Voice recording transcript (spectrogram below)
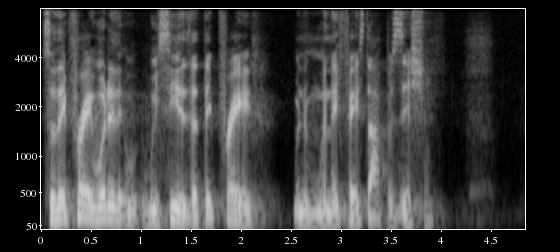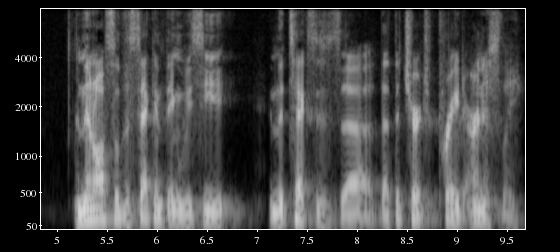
So they prayed. What did we see is that they prayed when, when they faced opposition. And then also the second thing we see in the text is uh, that the church prayed earnestly.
